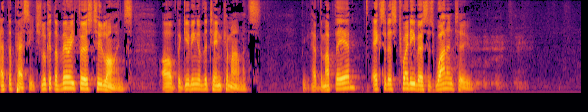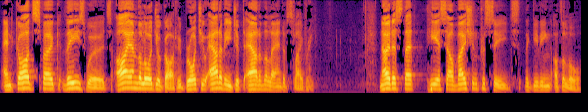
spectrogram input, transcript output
at the passage. Look at the very first two lines of the giving of the Ten Commandments. We can have them up there. Exodus 20, verses 1 and 2. And God spoke these words I am the Lord your God who brought you out of Egypt, out of the land of slavery. Notice that here salvation precedes the giving of the law.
